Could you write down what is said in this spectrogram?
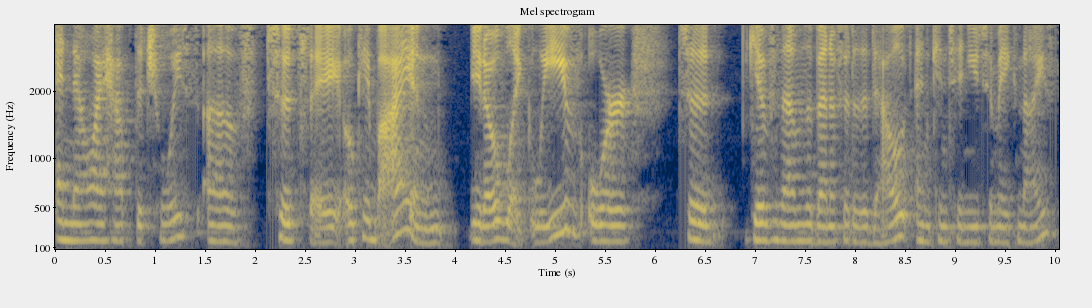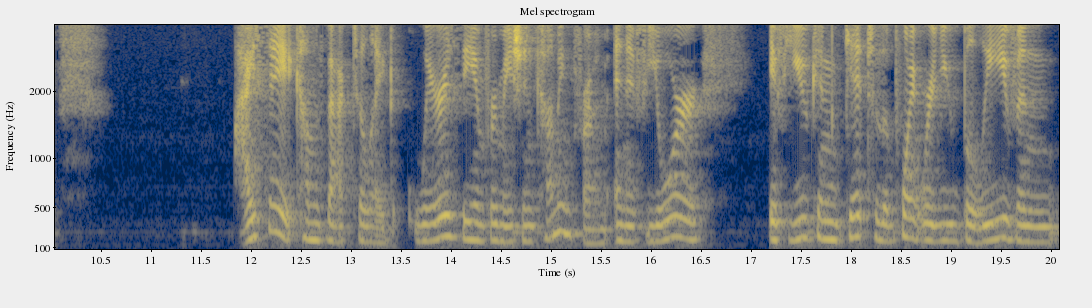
and now I have the choice of to say, okay, bye, and, you know, like leave, or to give them the benefit of the doubt and continue to make nice. I say it comes back to like, where is the information coming from? And if you're if you can get to the point where you believe and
